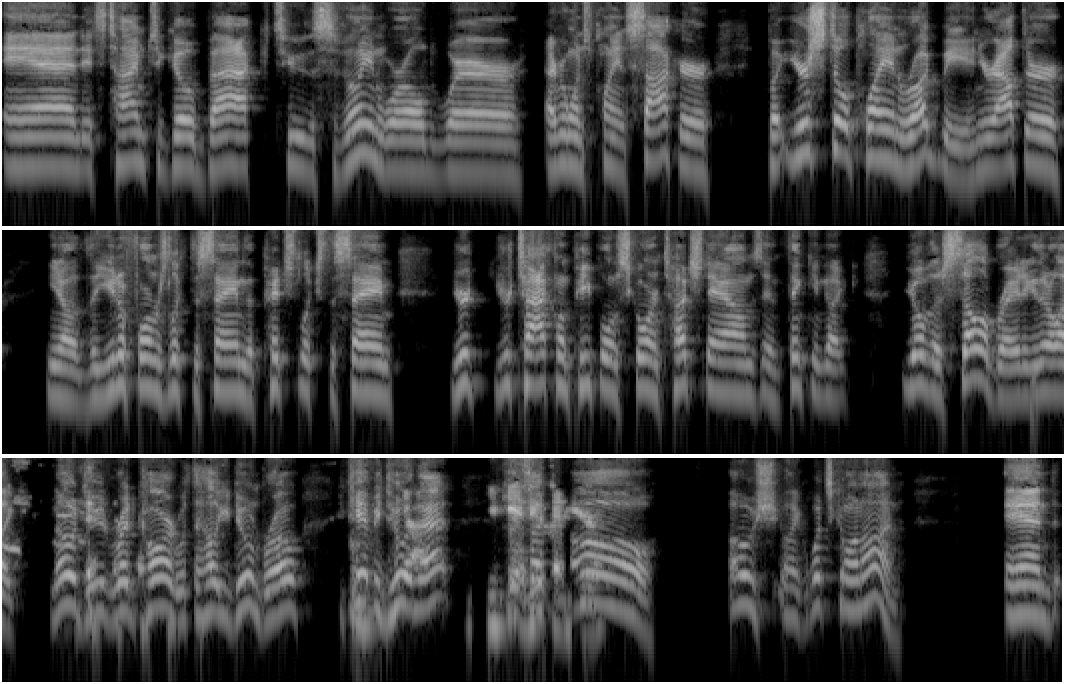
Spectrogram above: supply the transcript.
and it's time to go back to the civilian world where everyone's playing soccer, but you're still playing rugby, and you're out there. You know, the uniforms look the same, the pitch looks the same. You're you're tackling people and scoring touchdowns and thinking like you're over there celebrating. They're like, "No, dude, red card. What the hell are you doing, bro?" You can't be doing yeah. that. You can't like, that. Oh, oh, sh- like what's going on? And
